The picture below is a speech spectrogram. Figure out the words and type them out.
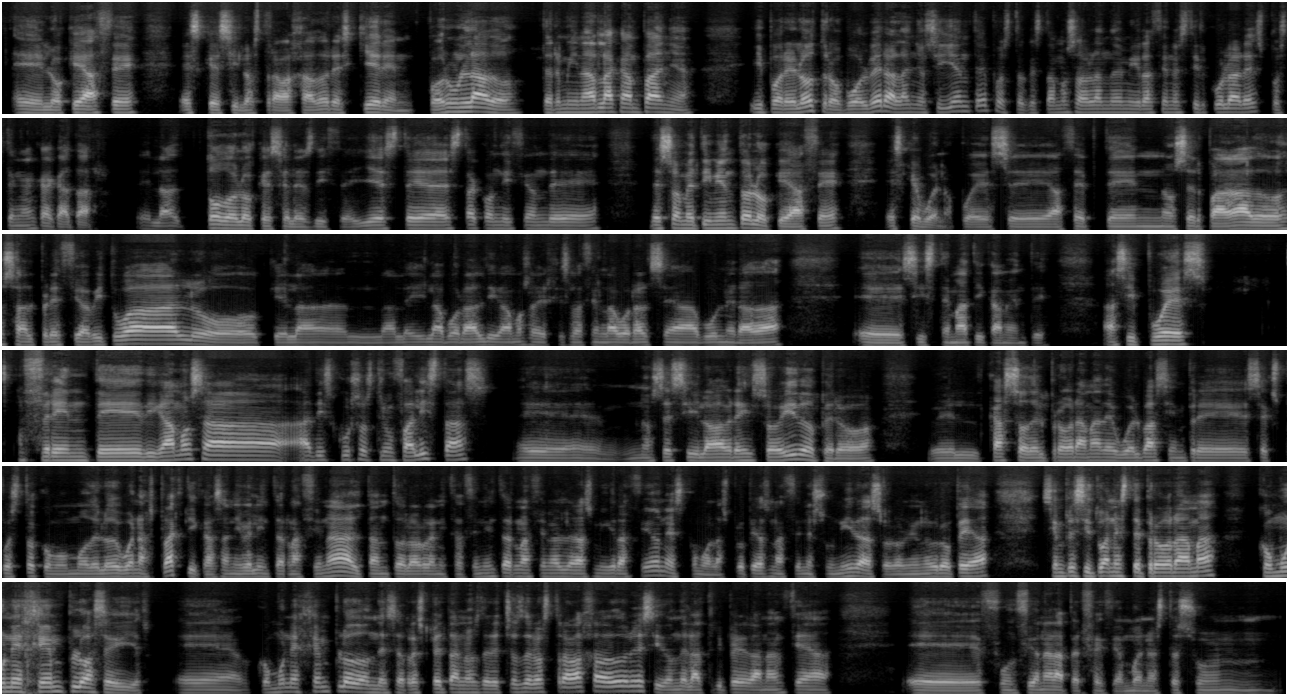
eh, lo que hace es que si los trabajadores quieren, por un lado, terminar la campaña y por el otro, volver al año siguiente, puesto que estamos hablando de migraciones circulares, pues tengan que acatar eh, todo lo que se les dice. Y este, esta condición de, sometimiento lo que hace es que, bueno, pues eh, acepten no ser pagados al precio habitual o que la, ley laboral, digamos, la legislación laboral sea vulnerada sistemáticamente. Así pues, frente, digamos, a, discursos triunfalistas, eh, no sé si lo habréis oído, pero el caso del programa de Huelva siempre es expuesto como un modelo de buenas prácticas a nivel internacional. Tanto la Organización Internacional de las Migraciones como las propias Naciones Unidas o la Unión Europea siempre sitúan este programa como un ejemplo a seguir, eh, como un ejemplo donde se respetan los derechos de los trabajadores y donde la triple ganancia eh, funciona a la perfección. Bueno, esto es un,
